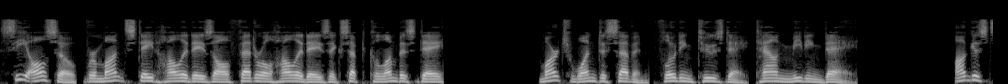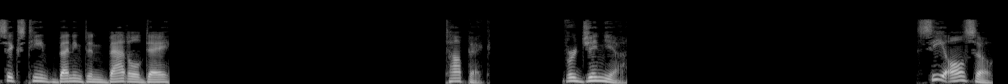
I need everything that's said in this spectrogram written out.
See also, Vermont state holidays All federal holidays except Columbus Day March 1 to 7 Floating Tuesday Town Meeting Day. August 16 Bennington Battle Day. Topic. Virginia. See also,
